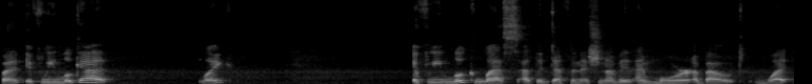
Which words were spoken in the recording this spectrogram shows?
but if we look at, like, if we look less at the definition of it and more about what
